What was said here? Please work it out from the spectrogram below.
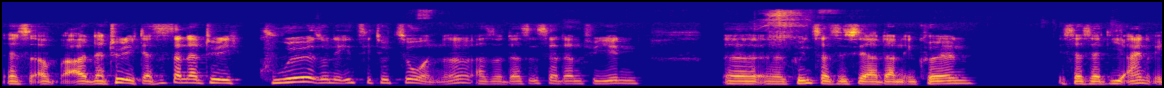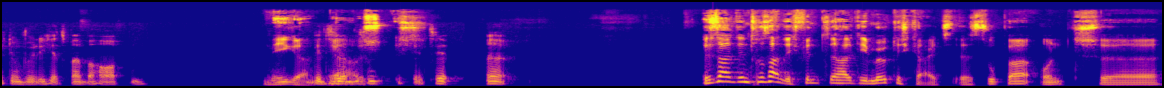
Das, natürlich, das ist dann natürlich cool, so eine Institution. Ne? Also das ist ja dann für jeden äh, äh, Künstler, das ist ja dann in Köln, ist das ja die Einrichtung, würde ich jetzt mal behaupten. Mega. Ja, ich, ich, ja. Ist halt interessant. Ich finde halt die Möglichkeit ist super und äh,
